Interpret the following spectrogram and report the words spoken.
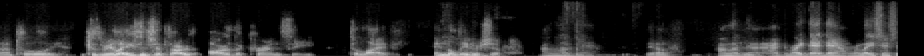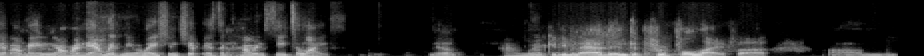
absolutely. Because relationships are are the currency to life and yeah. the leadership. I love that. Yeah. I love that. I had to write that down. Relationship. Okay, y'all write it down with me. Relationship is the currency to life. Yeah. Or you could even add into fruitful life, uh, um,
